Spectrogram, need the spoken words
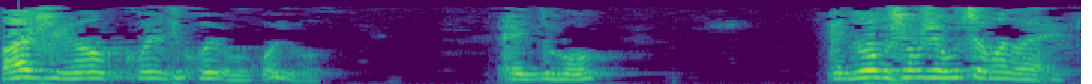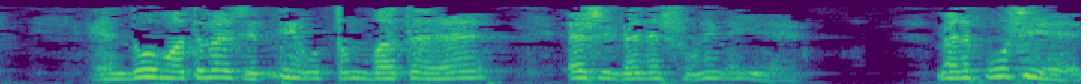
पारसी हो, कोई कोई हो कोई हो। हिंदू हो। हिंदुओं को सबसे ऊँचा मत है। हिंदू मत में जितनी उत्तम बातें हैं, ऐसी मैंने सुनी नहीं है। मैंने पूछी है,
